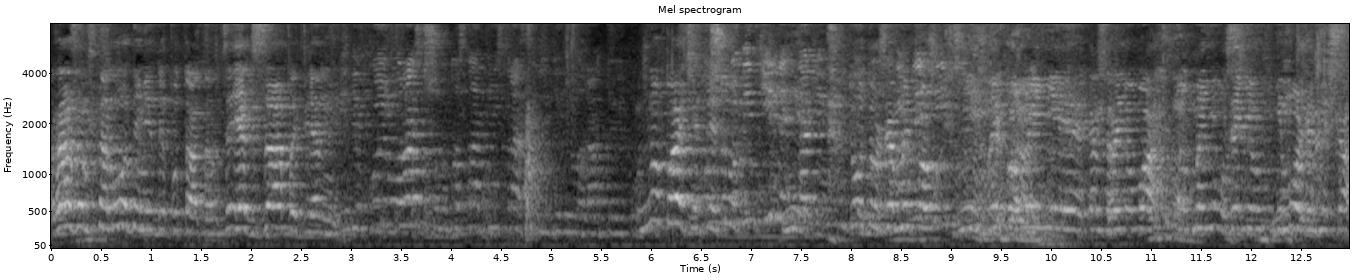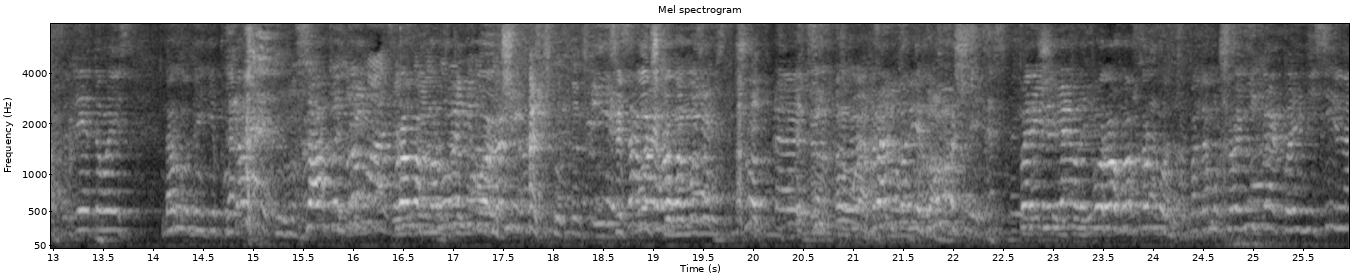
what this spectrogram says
Разом з народними депутатами. Це як запит для них. І ні в коєму разі, щоб обласна адміністрація не ділила грантові кошти. Ну, бачите, Тому що тут, вони ділять, ні, так, як їм тут ділять. уже ми, Вони пов- чисті. ні, ми повинні контролювати. Тут ми вже не, не можемо мішатися. Для цього є народні депутати, запити, правоохоронні органи. І саме головне, щоб е, ці е, грантові гроші перевіряли правоохоронці, тому що вони як би не сильно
